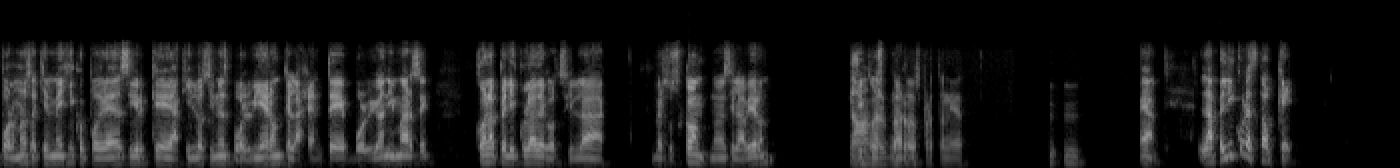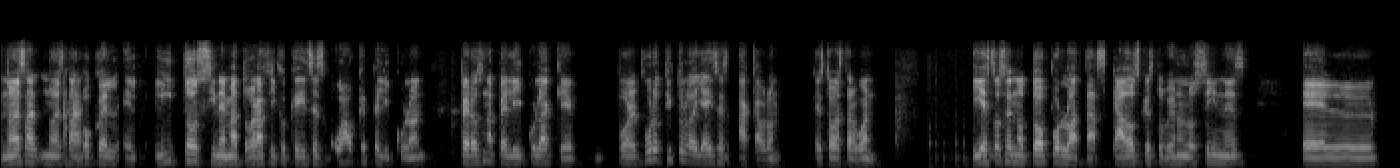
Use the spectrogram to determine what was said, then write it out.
por lo menos aquí en México, podría decir que aquí los cines volvieron, que la gente volvió a animarse con la película de Godzilla versus Kong. No sé si la vieron. No, Chicos, no, no perros. oportunidad. Mm. La película está ok. No es, no es tampoco el, el hito cinematográfico que dices, wow, qué peliculón. Pero es una película que por el puro título ya dices, ah, cabrón, esto va a estar bueno. Y esto se notó por lo atascados que estuvieron los cines, el,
